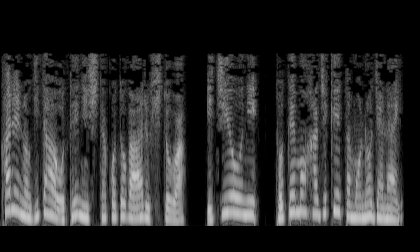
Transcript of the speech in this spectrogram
彼のギターを手にしたことがある人は、一様に、とても弾けたものじゃない。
